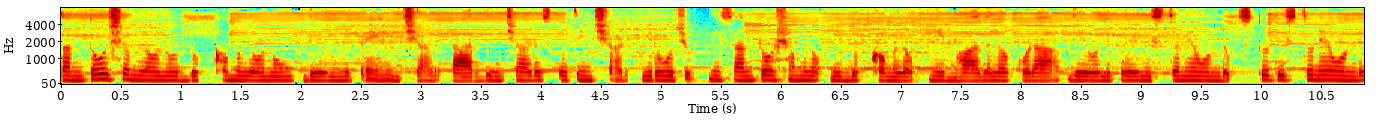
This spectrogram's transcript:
సంతోషంలోను దుఃఖంలోనూ దేవుని ప్రేమించాడు ప్రార్థించాడు స్థుతించాడు ఈ రోజు నీ సంతోషంలో నీ దుఃఖంలో నీ బాధలో కూడా దేవుని ప్రేమిస్తూనే ఉండు స్తుతిస్తూనే ఉండు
